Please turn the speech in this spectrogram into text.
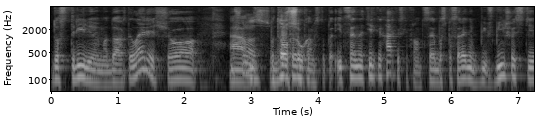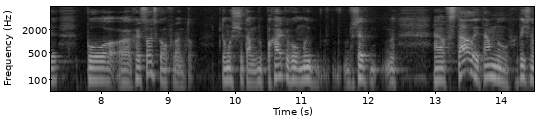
дострілюємо до артилерії, що, нас потрошки довше рухаємося. Тобто, і це не тільки Харківський фронт, це безпосередньо в більшості по е, Херсонському фронту. Тому що там ну, по Харкову ми вже е, встали і там ну, фактично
